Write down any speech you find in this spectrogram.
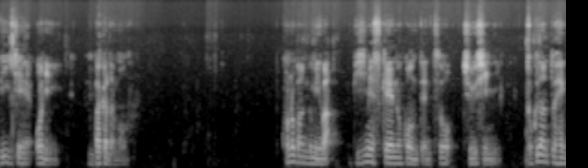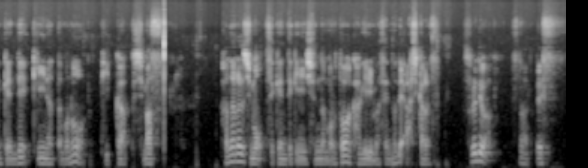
DJ オニー、バカだもん。この番組はビジネス系のコンテンツを中心に独断と偏見で気になったものをピックアップします。必ずしも世間的に旬なものとは限りませんので、あしからず。それでは、スタートです。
